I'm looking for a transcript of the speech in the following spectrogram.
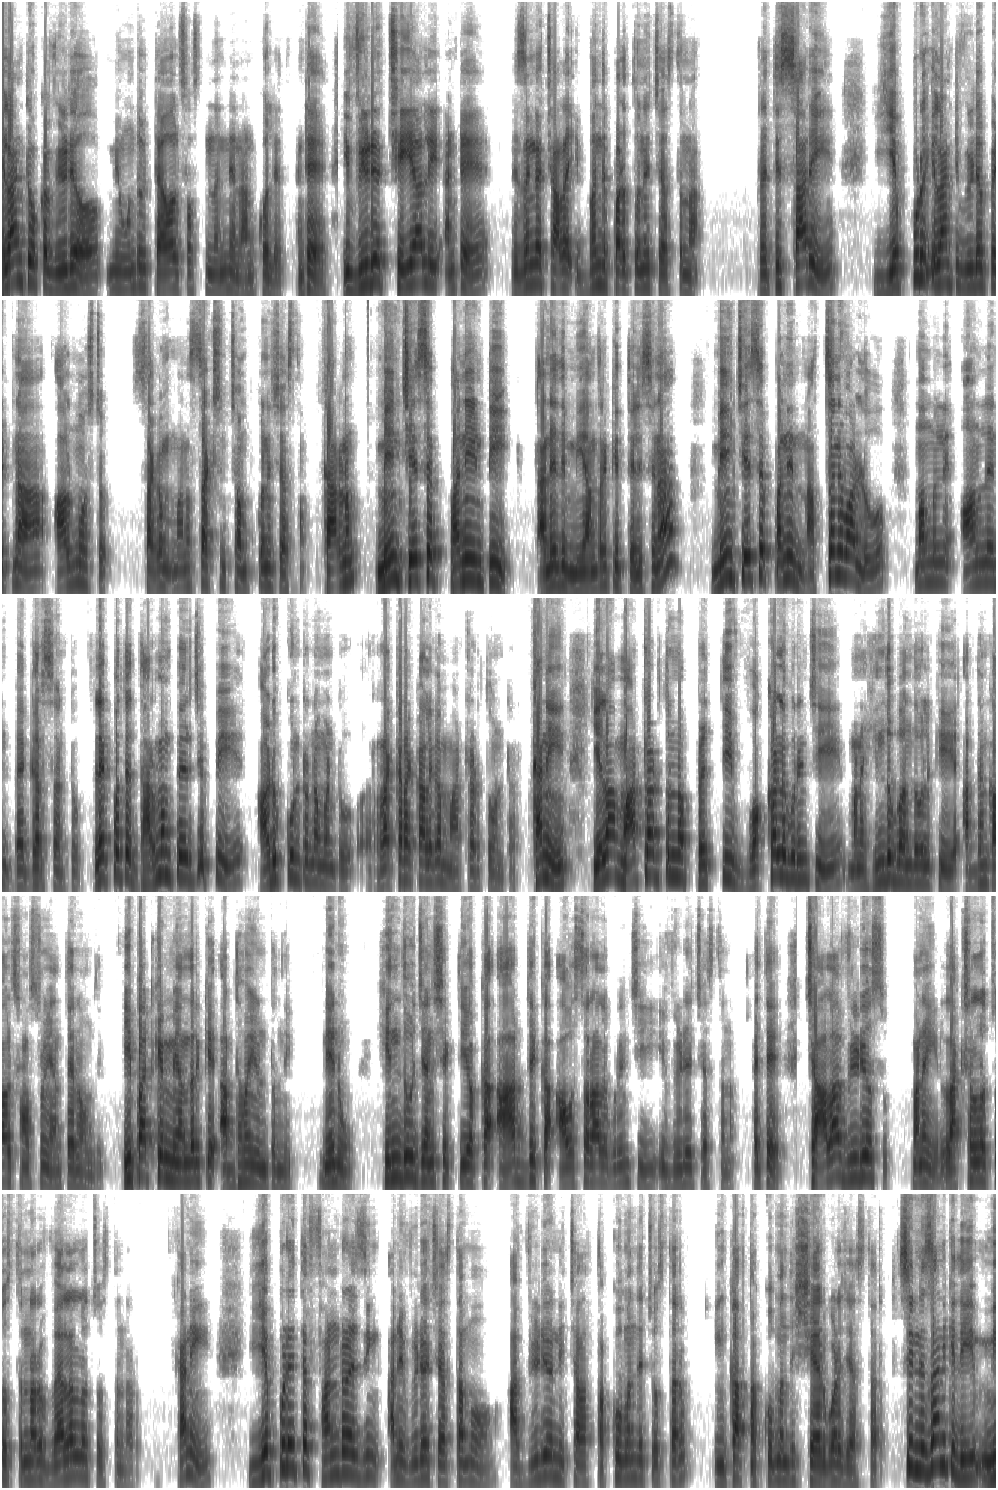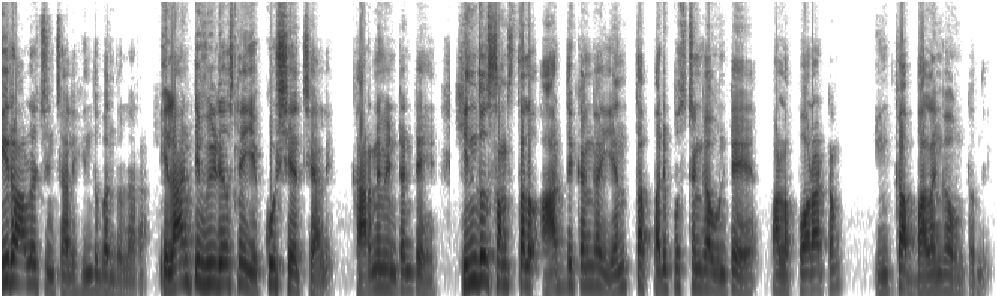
ఇలాంటి ఒక వీడియో మీ ముందుకు తేవాల్సి వస్తుందని నేను అనుకోలేదు. అంటే ఈ వీడియో చేయాలి అంటే నిజంగా చాలా ఇబ్బంది పడుతూనే చేస్తున్నా. ప్రతిసారి ఎప్పుడు ఇలాంటి వీడియో పెట్టినా ఆల్మోస్ట్ సగం మనస్సాక్షిని చంపుకొని చేస్తాం. కారణం మేము చేసే పని ఏంటి అనేది మీ అందరికీ తెలిసినా మేము చేసే పని నచ్చని వాళ్ళు మమ్మల్ని ఆన్లైన్ బెగ్గర్స్ అంటూ లేకపోతే ధర్మం పేరు చెప్పి అడుక్కుంటున్నామంటూ రకరకాలుగా మాట్లాడుతూ ఉంటారు. కానీ ఇలా మాట్లాడుతున్న ప్రతి ఒక్కళ్ళ గురించి మన హిందూ బంధువులకి అర్థం కావాల్సిన అవసరం ఎంతైనా ఉంది. ఈ పాటికే మీ అందరికీ అర్థమై ఉంటుంది. నేను హిందూ జనశక్తి యొక్క ఆర్థిక అవసరాల గురించి ఈ వీడియో చేస్తున్నా. అయితే చాలా వీడియోస్ మన లక్షల్లో చూస్తున్నారు వేలల్లో చూస్తున్నారు. కానీ ఎప్పుడైతే ఫండ్ రైజింగ్ అనే వీడియో చేస్తామో ఆ వీడియోని చాలా తక్కువ మంది చూస్తారు. ఇంకా తక్కువ మంది షేర్ కూడా చేస్తారు. సో నిజానికి ఇది మీరు ఆలోచించాలి హిందూ బంధువులరా. ఇలాంటి వీడియోస్ని ఎక్కువ షేర్ చేయాలి. కారణం ఏంటంటే హిందూ సంస్థలు ఆర్థికంగా ఎంత పరిపుష్టంగా ఉంటే వాళ్ళ పోరాటం ఇంకా బలంగా ఉంటుంది.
